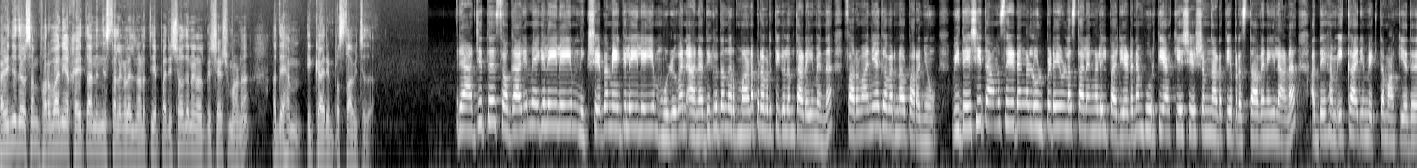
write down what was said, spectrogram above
കഴിഞ്ഞ ദിവസം ഫർവാനിയ ഖൈത്താൻ എന്നീ സ്ഥലങ്ങളിൽ നടത്തിയ പരിശോധനകൾക്ക് ശേഷമാണ് അദ്ദേഹം ഇക്കാര്യം പ്രസ്താവിച്ചത്. രാജ്യത്ത് സ്വകാര്യ മേഖലയിലെയും നിക്ഷേപ മേഖലയിലെയും മുഴുവൻ അനധികൃത നിർമ്മാണ പ്രവൃത്തികളും തടയുമെന്ന് ഫർവാനിയ ഗവർണർ പറഞ്ഞു. വിദേശി താമസയിടങ്ങൾ ഉൾപ്പെടെയുള്ള സ്ഥലങ്ങളിൽ പര്യടനം പൂർത്തിയാക്കിയ ശേഷം നടത്തിയ പ്രസ്താവനയിലാണ് അദ്ദേഹം ഇക്കാര്യം വ്യക്തമാക്കിയത്.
